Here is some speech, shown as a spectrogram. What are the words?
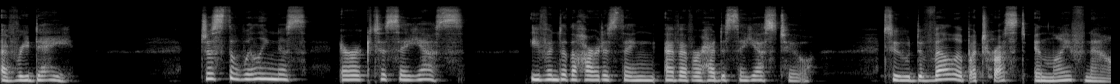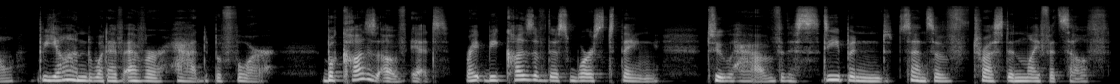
Every day. Just the willingness, Eric, to say yes, even to the hardest thing I've ever had to say yes to to develop a trust in life now beyond what I've ever had before because of it, right? Because of this worst thing to have this deepened sense of trust in life itself.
